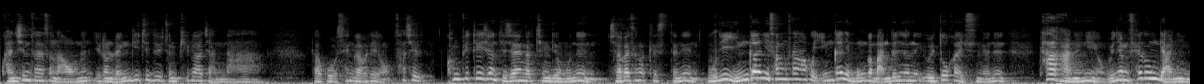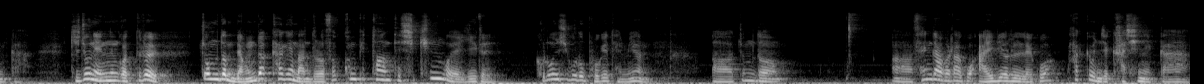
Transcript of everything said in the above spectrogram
관심사에서 나오는 이런 language들이 좀 필요하지 않나 라고 생각을 해요. 사실 computation design 같은 경우는 제가 생각했을 때는 우리 인간이 상상하고 인간이 뭔가 만들려는 의도가 있으면 다 가능해요. 왜냐면 새로운 게 아니니까. 기존에 있는 것들을 좀 더 명백하게 만들어서 컴퓨터한테 시키는 거예요 일을. 그런 식으로 보게 되면 아, 좀더 아, 생각을 하고 아이디어를 내고 학교 이제 가시니까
